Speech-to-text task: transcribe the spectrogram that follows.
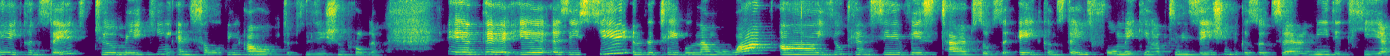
eight constraints to making and solving our optimization problem. And uh, as you see in the table number one, uh, you can see these types of the eight constraints for making optimization because it's very needed here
